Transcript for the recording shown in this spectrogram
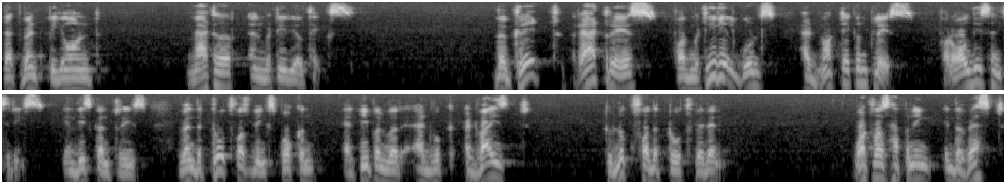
that went beyond matter and material things. The great rat race for material goods had not taken place for all these centuries in these countries when the truth was being spoken and people were advised to look for the truth within. What was happening in the West?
